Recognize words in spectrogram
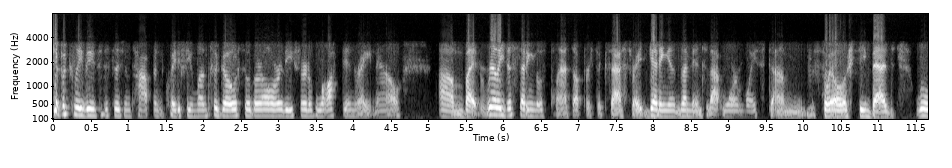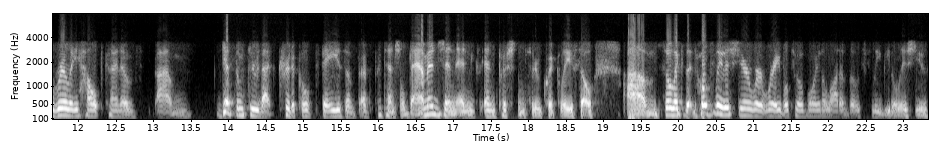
typically these decisions happened quite a few months ago, so they're already sort of locked in right now. Um, but really, just setting those plants up for success, right? Getting them into that warm, moist um, soil or seed bed will really help kind of um, get them through that critical phase of, of, potential damage and, and, and push them through quickly. So, um, so like said, hopefully this year we're, we're able to avoid a lot of those flea beetle issues.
